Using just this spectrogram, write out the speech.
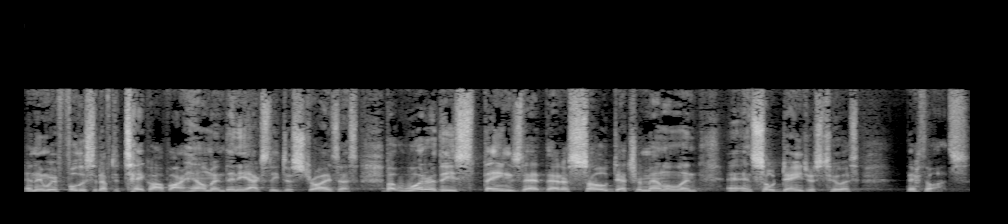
and then we're foolish enough to take off our helmet and then he actually destroys us. But what are these things that, that are so detrimental and, and so dangerous to us? They're thoughts.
